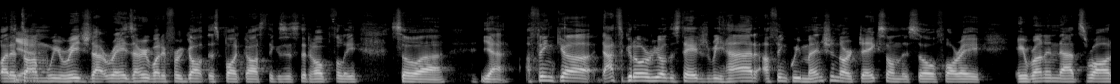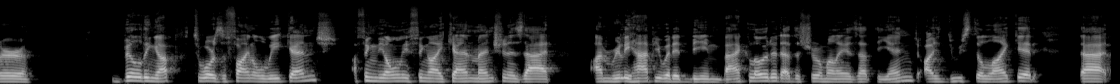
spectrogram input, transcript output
by the yeah. time we reached that race, everybody forgot this podcast existed, hopefully. So, uh, yeah, I think uh, that's a good overview of the stages we had. I think we mentioned our takes on this so far. A, a run in that's rather building up towards the final weekend. I think the only thing I can mention is that I'm really happy with it being backloaded at the Tourmalets at the end. I do still like it that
